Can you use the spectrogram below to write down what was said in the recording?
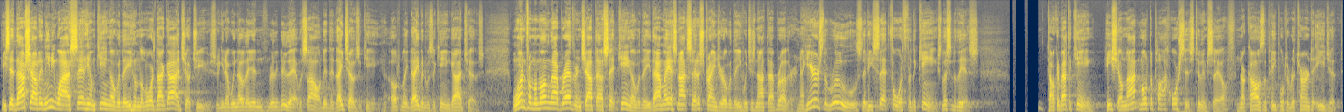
He said, Thou shalt in any wise set him king over thee, whom the Lord thy God shall choose. You know, we know they didn't really do that with Saul, did they? They chose a king. Ultimately, David was the king God chose. One from among thy brethren shalt thou set king over thee. Thou mayest not set a stranger over thee, which is not thy brother. Now, here's the rules that he set forth for the kings. Listen to this. Talking about the king, he shall not multiply horses to himself, nor cause the people to return to Egypt,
